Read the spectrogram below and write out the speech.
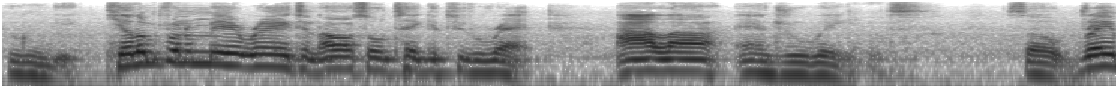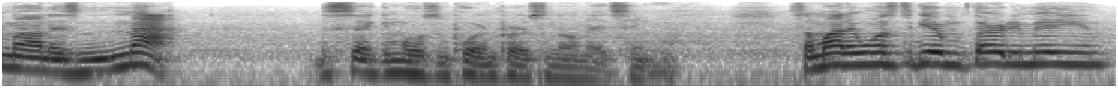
who can get, kill him from the mid range and also take it to the rack, a la Andrew Wiggins. So Draymond is not the second most important person on that team. Somebody wants to give him 30 million,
